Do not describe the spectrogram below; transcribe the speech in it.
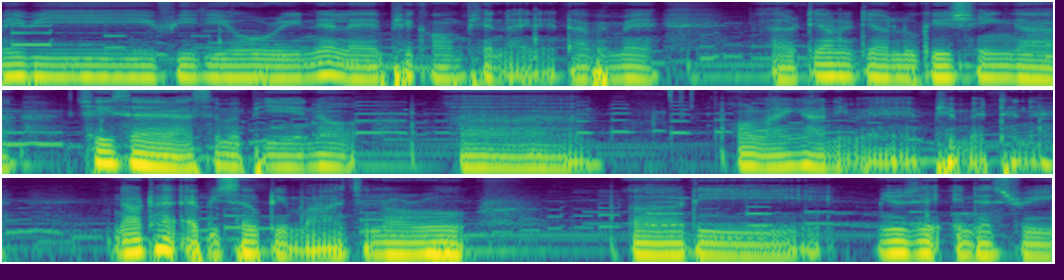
maybe video တွေနဲ့လည်းဖြစ်ကောင်းဖြစ်နိုင်တယ်ဒါပေမဲ့အဲတယောက်နဲ့တယောက် location ကချိတ်ဆက်ရတာစမပြေရင်တော့အာ online ကနေပဲဖြစ်မယ်ထင်တယ်နောက်ထပ် episode တွေမှာကျွန်တော်တို့အဲဒီ music industry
